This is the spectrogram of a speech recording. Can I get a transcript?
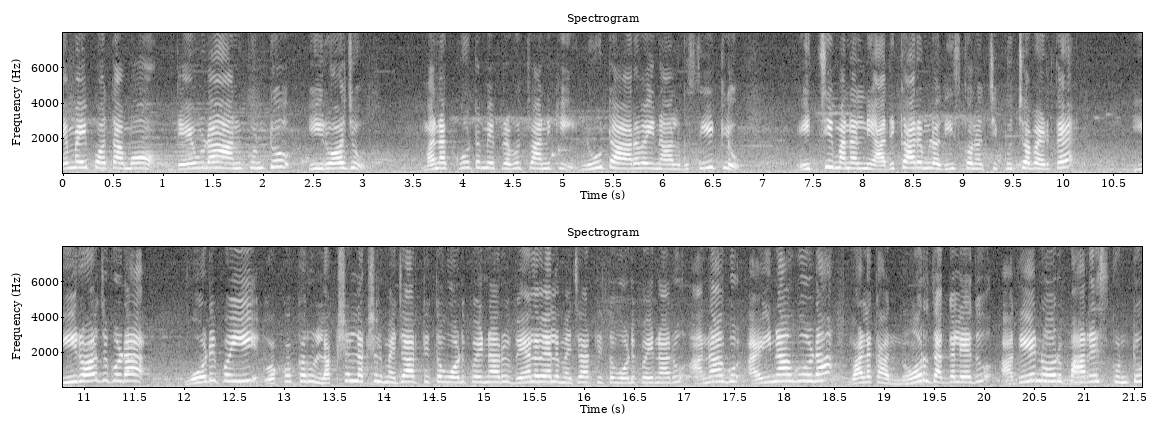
ఏమైపోతామో దేవుడా అనుకుంటూ ఈరోజు మన కూటమి ప్రభుత్వానికి నూట అరవై నాలుగు సీట్లు ఇచ్చి మనల్ని అధికారంలో తీసుకొని వచ్చి కూర్చోబెడితే ఈరోజు కూడా ఓడిపోయి ఒక్కొక్కరు లక్షల లక్షల మెజార్టీతో ఓడిపోయినారు వేల వేల మెజార్టీతో ఓడిపోయినారు. అనా అయినా కూడా వాళ్ళకి ఆ నోరు తగ్గలేదు. అదే నోరు పారేసుకుంటూ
